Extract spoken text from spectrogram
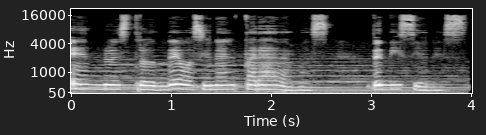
en nuestro devocional para damas. Bendiciones.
